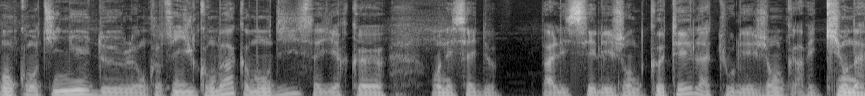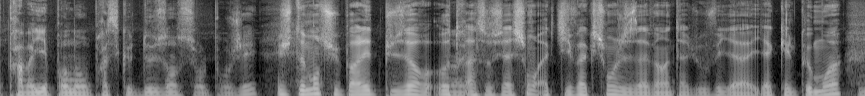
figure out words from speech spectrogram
on continue de, on continue le combat, comme on dit, c'est-à-dire que on essaye de pas laisser les gens de côté, là, tous les gens avec qui on a travaillé pendant presque deux ans sur le projet. Justement, tu parlais de plusieurs autres associations. Active Action, je les avais interviewées il y a, quelques mois. Mmh.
